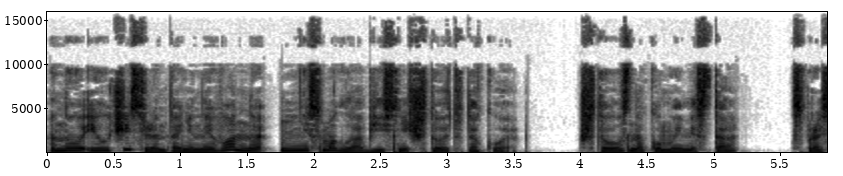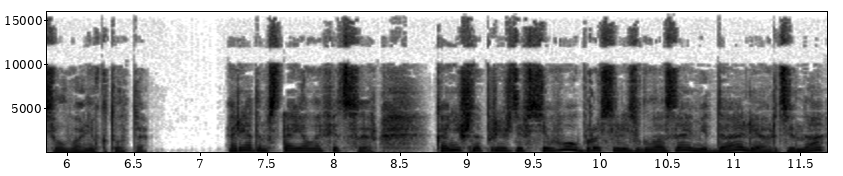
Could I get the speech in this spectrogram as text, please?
но и учитель Антонина Ивановна не смогла объяснить, что это такое. «Что, знакомые места?» — спросил Ваню кто-то. Рядом стоял офицер. Конечно, прежде всего бросились в глаза медали, ордена,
